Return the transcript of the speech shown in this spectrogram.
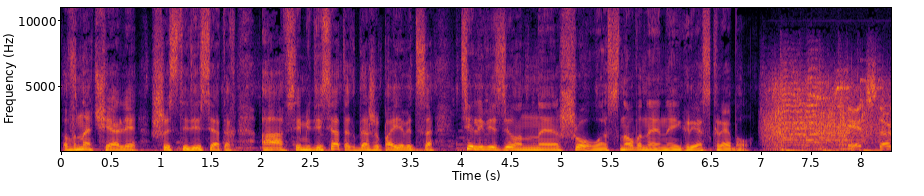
в начале 60-х. А в 70-х даже появится телевизионное шоу, основанное на игре скребл. It's the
